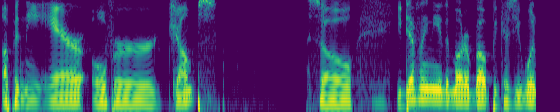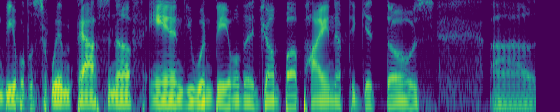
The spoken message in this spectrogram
up in the air over jumps. So you definitely need the motorboat because you wouldn't be able to swim fast enough, and you wouldn't be able to jump up high enough to get those uh,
